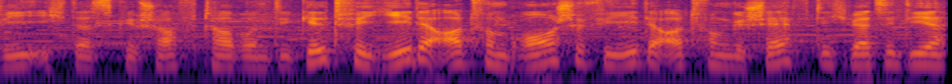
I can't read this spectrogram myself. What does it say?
wie ich das geschafft habe. Und die gilt für jede Art von Branche, für jede Art von Geschäft. Ich werde sie dir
